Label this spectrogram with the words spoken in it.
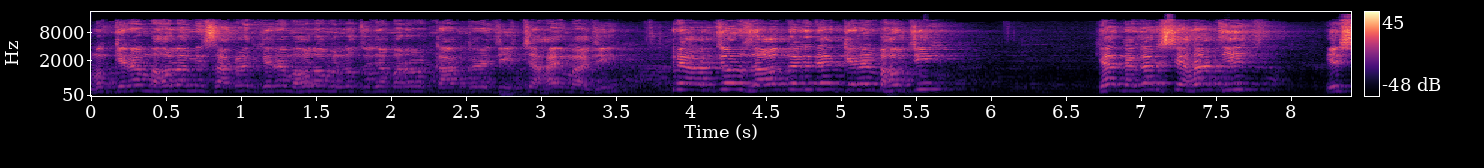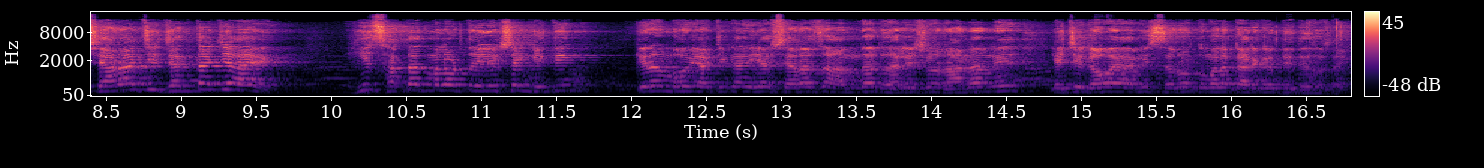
मग किरण भाऊला मी सगळ्यात किरण भाऊला म्हणलं तुझ्या बरोबर काम करायची इच्छा आहे माझी. तुम्ही आमच्यावर जबाबदारी द्या किरण भाऊची. ह्या नगर शहरात हीच हे शहराची जनता जी आहे ही सतत मला वाटतं इलेक्शन घेतील. किरण भाऊ या ठिकाणी या शहराचा आमदार झाल्याशिवाय राहणार नाही. याची गवाही आम्ही सर्व तुम्हाला कार्यकर्ते देतो साहेब.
